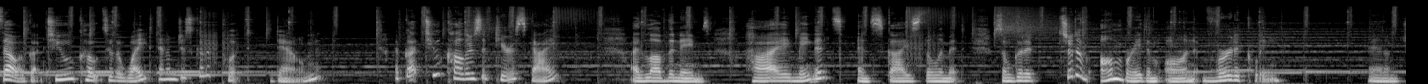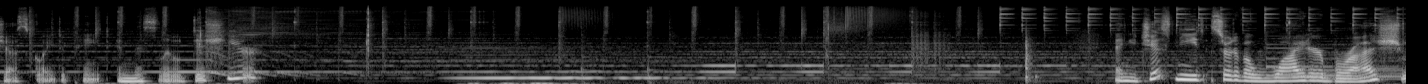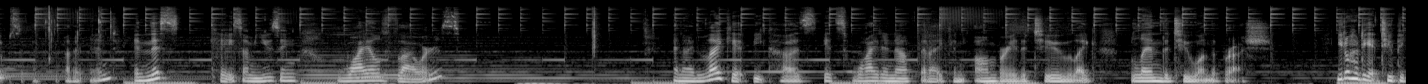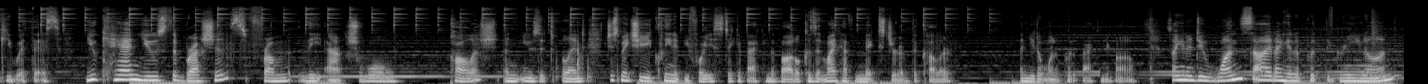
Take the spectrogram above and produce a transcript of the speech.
So I've got two coats of the white and I'm just gonna put down. I've got two colors of Kiara Sky. I love the names, High Maintenance and Sky's the Limit. So I'm gonna sort of ombre them on vertically. And I'm just going to paint in this little dish here. And you just need sort of a wider brush. Oops, other end. In this case, I'm using wildflowers. And I like it because it's wide enough that I can ombre the two, like blend the two on the brush. You don't have to get too picky with this. You can use the brushes from the actual polish and use it to blend. Just make sure you clean it before you stick it back in the bottle because it might have a mixture of the color and you don't want to put it back in your bottle. So I'm going to do one side, I'm going to put the green on.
